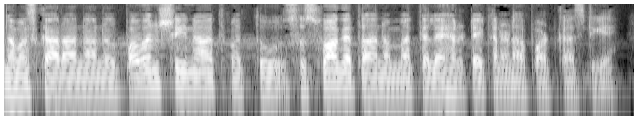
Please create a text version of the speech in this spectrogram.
ನಮಸ್ಕಾರ ನಾನು ಪವನ್ ಶ್ರೀನಾಥ್ ಮತ್ತು ಸುಸ್ವಾಗತ ನಮ್ಮ ತಲೆ ಹರಟೆ ಕನ್ನಡ ಪಾಡ್ಕಾಸ್ಟ್ಗೆ.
